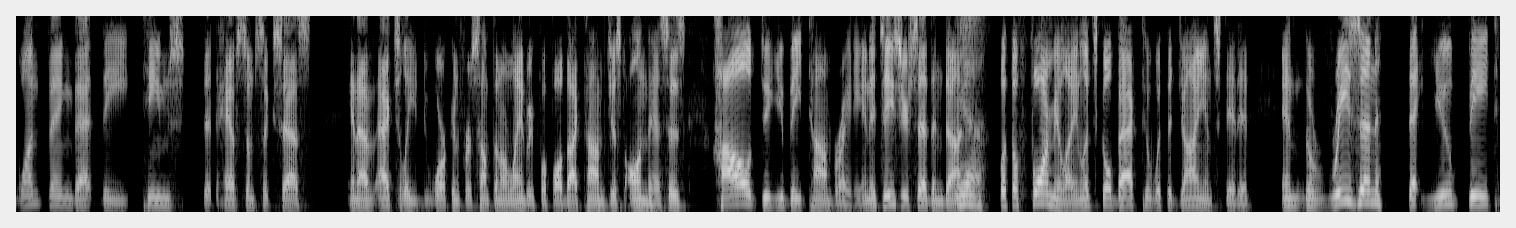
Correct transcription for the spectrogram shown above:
one thing that the teams that have some success and I'm actually working for something on LandryFootball.com just on this is how do you beat Tom Brady? And it's easier said than done. Yeah. But the formula, and let's go back to what the Giants did it. And the reason that you beat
